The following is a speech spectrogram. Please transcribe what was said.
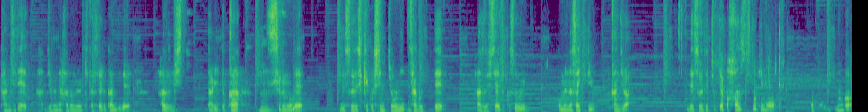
感じで、あ自分で歯止めを聞かせる感じで外したりとかうん。するので、で、それで結構慎重に探って外したりとか、そういう、ごめんなさいっていう感じは。で、それでちょっとやっぱ外すときも、なんか、あ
